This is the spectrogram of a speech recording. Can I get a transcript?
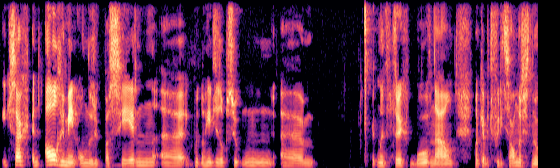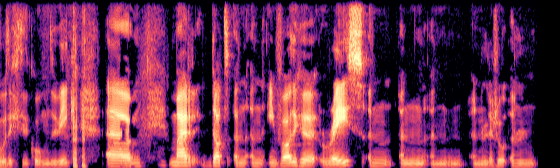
ik zag een algemeen onderzoek passeren. eh, ik moet nog eventjes opzoeken. ehm, ik moet het terug bovenhalen, want ik heb het voor iets anders nodig de komende week. Ehm, maar dat een, een eenvoudige raise, een, een, een, een, een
